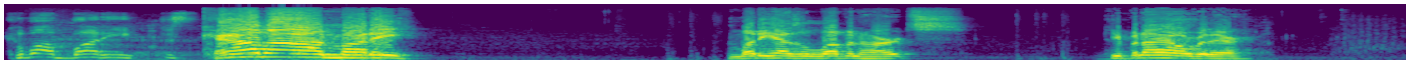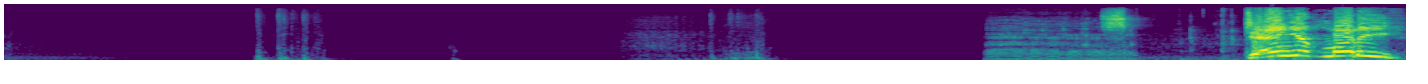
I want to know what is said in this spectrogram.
Come on, buddy. Just Come on, Muddy! Muddy has 11 hearts. Keep an eye over there. Dang it, Muddy!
